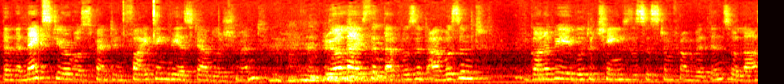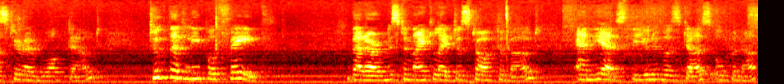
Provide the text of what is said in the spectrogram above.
Then the next year was spent in fighting the establishment. Realized that that wasn't, I wasn't gonna be able to change the system from within. So last year I walked out, took that leap of faith that our Mr. Nightlight just talked about. And yes, the universe does open up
